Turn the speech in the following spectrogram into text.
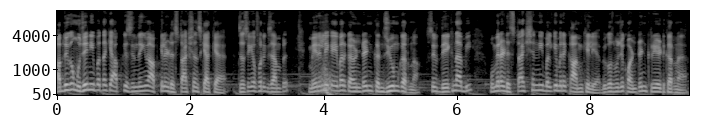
अब देखो, मुझे नहीं पता कि आपकी ज़िंदगी में आपके लिए डिस्ट्रैक्शंस क्या क्या है। जैसे कि फॉर एग्जांपल मेरे लिए कई बार कंटेंट कंज्यूम करना, सिर्फ़ देखना भी, वो मेरा डिस्ट्रैक्शन नहीं, बल्कि मेरे काम के लिए बिकॉज़ मुझे कॉन्टेंट क्रिएट करना है।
